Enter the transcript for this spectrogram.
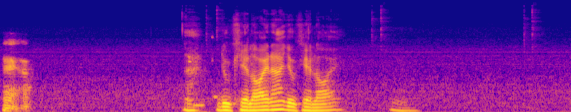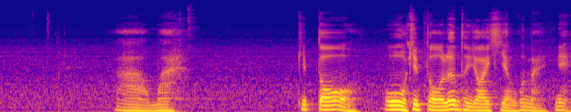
ใช่ครับ นะ UK ร้อยนะ UK ร้อยอืมอ้าวมาคริปโต โอ้คริปโตเริ่มทยอยเขียวขึ้นใหม่นี่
